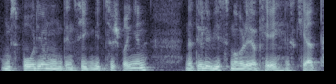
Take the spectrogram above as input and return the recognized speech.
ums Podium, um den Sieg mitzuspringen. Natürlich wissen wir alle, okay, es gehört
